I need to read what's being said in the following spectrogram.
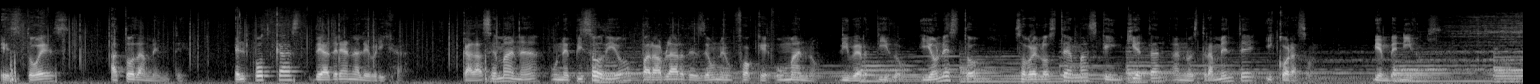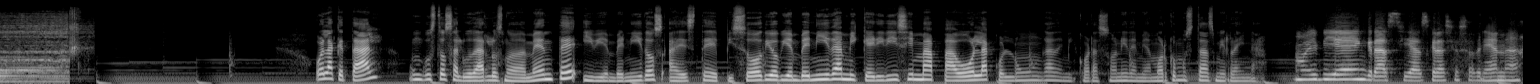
Esto es A Toda Mente, el podcast de Adriana Lebrija. Cada semana, un episodio para hablar desde un enfoque humano, divertido y honesto sobre los temas que inquietan a nuestra mente y corazón. Bienvenidos. Hola, ¿qué tal? Un gusto saludarlos nuevamente y bienvenidos a este episodio. Bienvenida mi queridísima Paola Colunga de mi corazón y de mi amor. ¿Cómo estás, mi reina? Muy bien, gracias, gracias Adriana.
